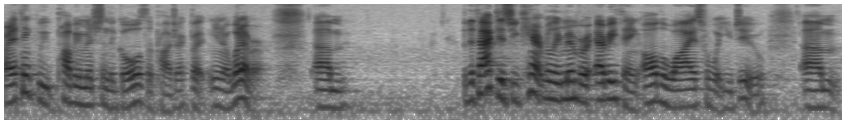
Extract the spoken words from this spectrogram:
Right? I think we probably mentioned the goals of the project, but you know, whatever. Um, but the fact is, you can't really remember everything, all the whys for what you do. Um,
